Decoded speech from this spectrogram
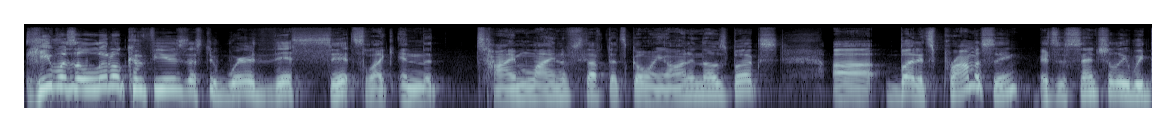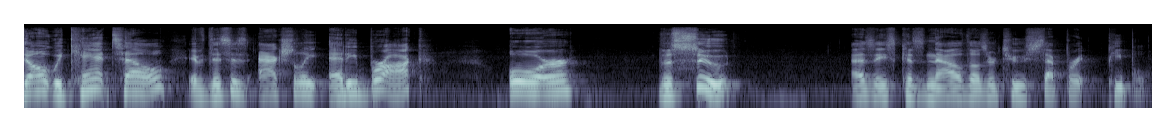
he was a little confused as to where this sits, like in the timeline of stuff that's going on in those books. Uh, but it's promising. It's essentially we don't we can't tell if this is actually Eddie Brock or the suit, as a because now those are two separate people.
